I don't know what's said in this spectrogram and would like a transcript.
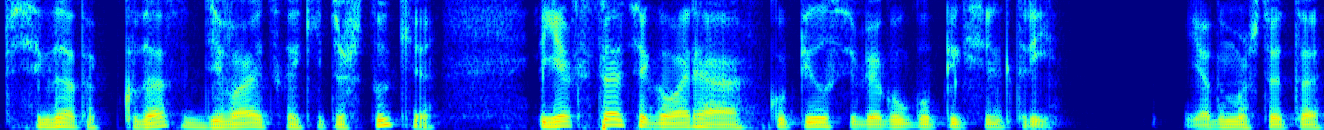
Всегда так куда-то деваются какие-то штуки. Я, кстати говоря, купил себе Google Pixel 3. Я думаю, что это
